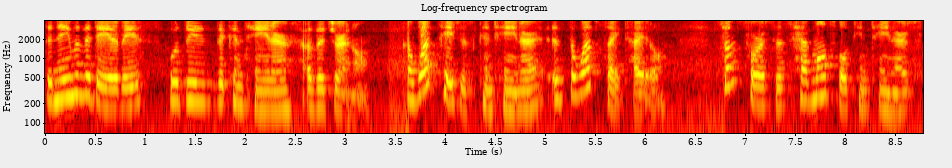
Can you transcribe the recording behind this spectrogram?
the name of the database would be the container of the journal. A web page's container is the website title. Some sources have multiple containers,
